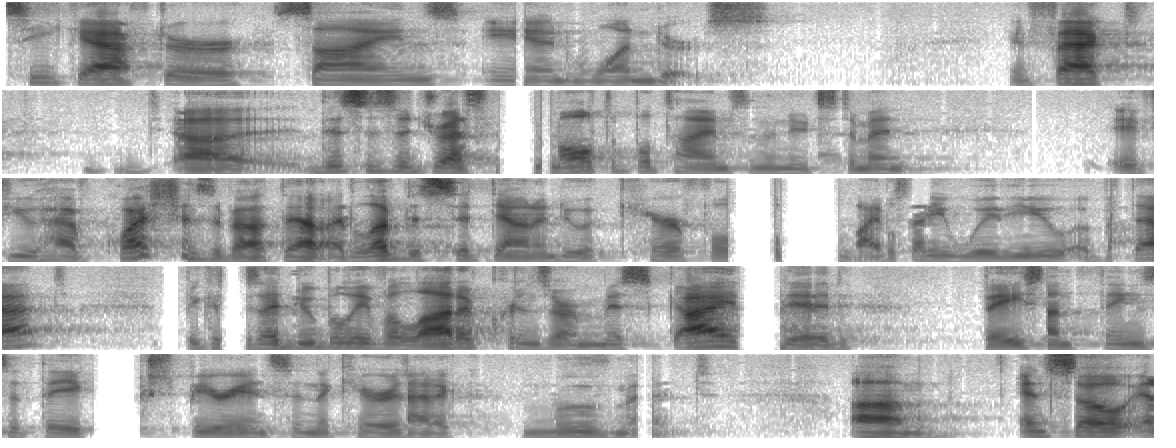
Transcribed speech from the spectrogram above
seek after signs and wonders. In fact, uh, this is addressed multiple times in the New Testament. If you have questions about that, I'd love to sit down and do a careful Bible study with you about that because I do believe a lot of Christians are misguided based on things that they experience in the charismatic movement. Um, and so, and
